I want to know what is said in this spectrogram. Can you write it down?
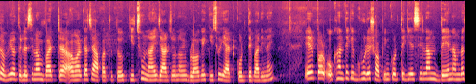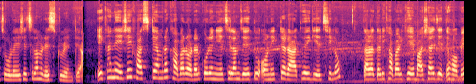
ছবিও তুলেছিলাম বাট আমার কাছে আপাতত কিছু নাই, যার জন্য আমি ব্লগে কিছুই অ্যাড করতে পারি নাই। এরপর ওখান থেকে ঘুরে শপিং করতে গিয়েছিলাম দেন আমরা চলে এসেছিলাম রেস্টুরেন্টে এখানে এসেই ফার্স্টে আমরা খাবার অর্ডার করে নিয়েছিলাম, যেহেতু অনেকটা রাত হয়ে গিয়েছিল। তাড়াতাড়ি খাবার খেয়ে বাসায় যেতে হবে।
